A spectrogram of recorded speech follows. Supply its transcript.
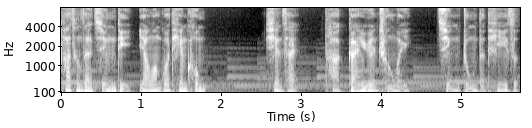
他曾在井底仰望过天空，现在他甘愿成为井中的梯子。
